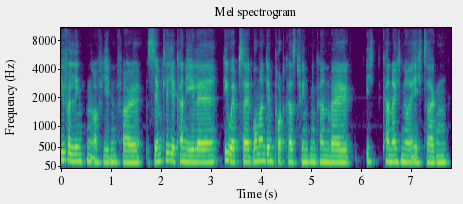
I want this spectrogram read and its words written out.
Wir verlinken auf jeden Fall sämtliche Kanäle, die Website, wo man den Podcast finden kann, weil ich kann euch nur echt sagen,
